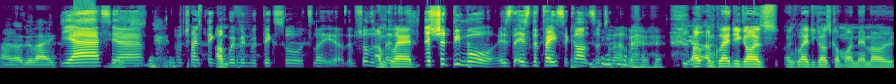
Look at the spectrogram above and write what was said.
and all the like. Yes. Yeah. Yes. I'm trying to think Um, of women with big swords. Like yeah, I'm sure. There's I'm plenty. glad. There should be more. Is the, is the basic answer to that? one. I- I'm glad you guys. I'm glad you guys got my memo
